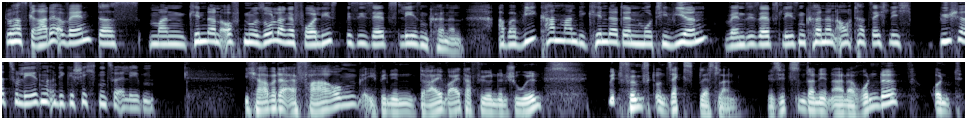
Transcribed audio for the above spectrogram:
Du hast gerade erwähnt, dass man Kindern oft nur so lange vorliest, bis sie selbst lesen können. Aber wie kann man die Kinder denn motivieren, wenn sie selbst lesen können, auch tatsächlich Bücher zu lesen und die Geschichten zu erleben? Ich habe da Erfahrung, ich bin in drei weiterführenden Schulen mit Fünft- und Sechstklässlern. Wir sitzen dann in einer Runde und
